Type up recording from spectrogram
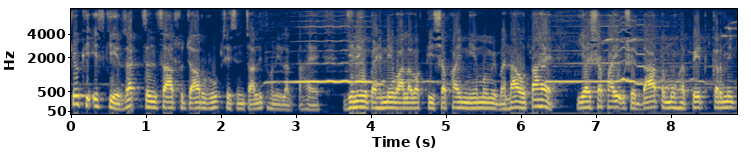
क्योंकि इसकी रक्त संसार सुचारू रूप से संचालित होने लगता है। जनेऊ पहनने वाला व्यक्ति सफ़ाई नियमों में बंधा होता है। यह सफ़ाई उसे दांत, मुँह, पेट कर्मित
